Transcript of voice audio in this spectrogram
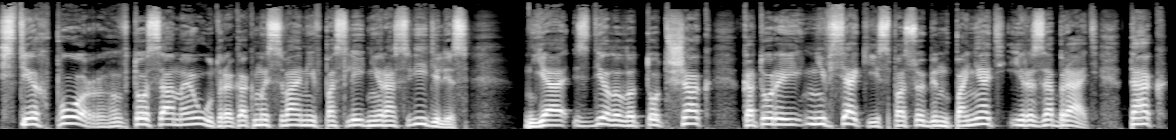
С тех пор, в то самое утро, как мы с вами в последний раз виделись, я сделала тот шаг, который не всякий способен понять и разобрать, так,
